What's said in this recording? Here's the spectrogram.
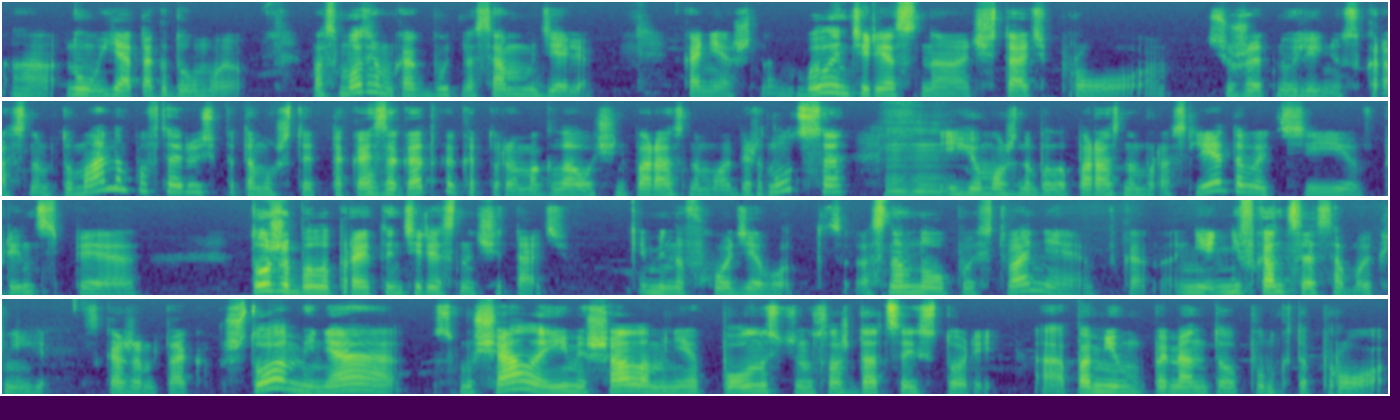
А, ну, я так думаю. Посмотрим, как будет на самом деле, конечно. Было интересно читать про сюжетную линию с красным туманом, повторюсь, потому что это такая загадка, которая могла очень по-разному обернуться. Мгм. Ее можно было по-разному расследовать, и, в принципе, тоже было про это интересно читать. Именно в ходе вот основного повествования, не, не в конце самой книги, скажем так. Что меня смущало и мешало мне полностью наслаждаться историей. А, помимо упомянутого пункта про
